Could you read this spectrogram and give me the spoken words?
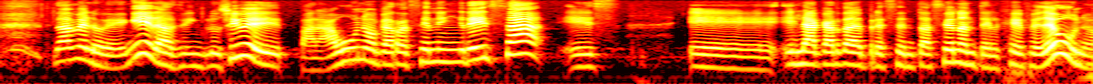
dame lo que quieras. Inclusive para uno que recién ingresa es eh, es la carta de presentación ante el jefe de uno.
